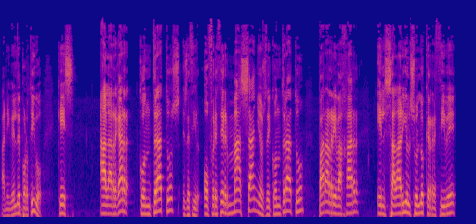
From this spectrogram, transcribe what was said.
a nivel deportivo, que es alargar contratos, es decir, ofrecer más años de contrato para rebajar el salario, el sueldo que recibe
